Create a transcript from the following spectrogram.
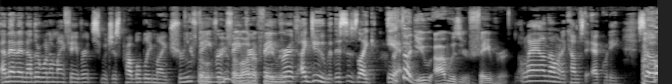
And then another one of my favorites, which is probably my true oh, favorite, a lot favorite, favorite. I do, but this is like I thought you I was your favorite. well, no, when it comes to equity. So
